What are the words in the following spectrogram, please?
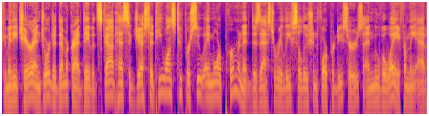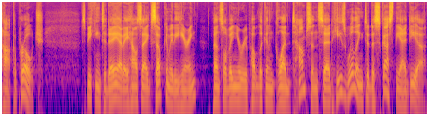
Committee Chair and Georgia Democrat David Scott has suggested he wants to pursue a more permanent disaster relief solution for producers and move away from the ad hoc approach. Speaking today at a House Ag Subcommittee hearing, Pennsylvania Republican Glenn Thompson said he's willing to discuss the idea.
